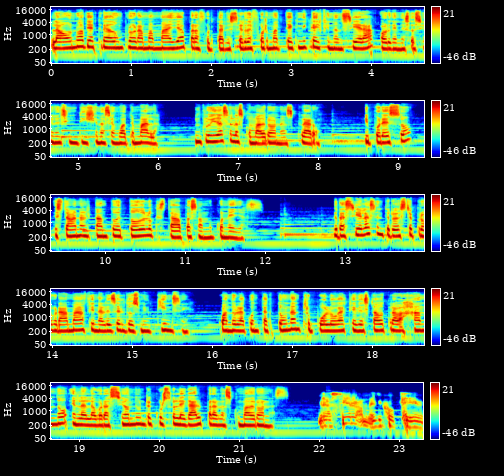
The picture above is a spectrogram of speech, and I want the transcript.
la ONU había creado un programa Maya para fortalecer de forma técnica y financiera a organizaciones indígenas en Guatemala, incluidas a las comadronas, claro, y por eso estaban al tanto de todo lo que estaba pasando con ellas. Graciela se enteró de este programa a finales del 2015, cuando la contactó una antropóloga que había estado trabajando en la elaboración de un recurso legal para las comadronas. Graciela me dijo que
